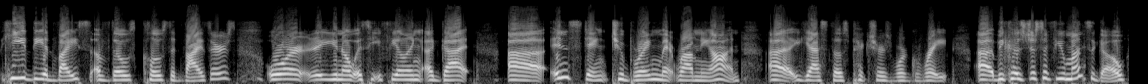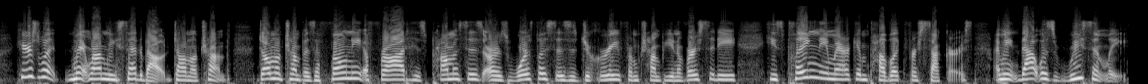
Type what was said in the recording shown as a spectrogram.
heed the advice of those close advisors, or, you know, is he feeling a gut uh, instinct to bring Mitt Romney on? Uh, yes, those pictures were great uh, because just a few months ago, ago, here's what Mitt Romney said about Donald Trump Donald Trump is a phony, a fraud. His promises are as worthless as a degree from Trump University. He's playing the American public for suckers. I mean, that was recently.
